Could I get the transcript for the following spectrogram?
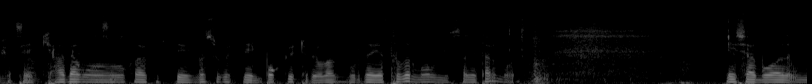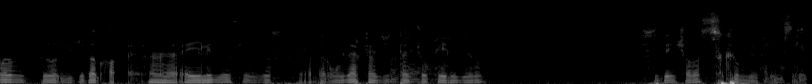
Köpek. Adam o, o kadar kötü değil. Nasıl kötü değil? Bok götürüyor lan. Burada yatılır mı oğlum? İnsan yatar mı orada? Gençler bu arada umarım video, videodan e, eğleniyorsunuzdur. Yani ben oynarken cidden çok eğleniyorum. Siz de inşallah there.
